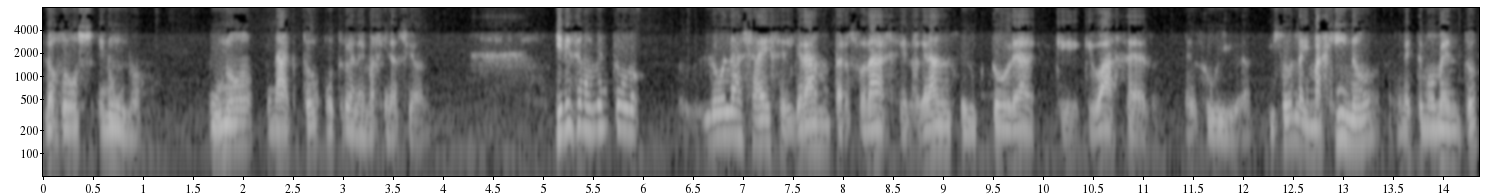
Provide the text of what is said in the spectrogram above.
Los dos en uno. Uno en acto, otro en la imaginación. Y en ese momento Lola ya es el gran personaje, la gran seductora que, que va a ser en su vida. Y yo la imagino en este momento,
